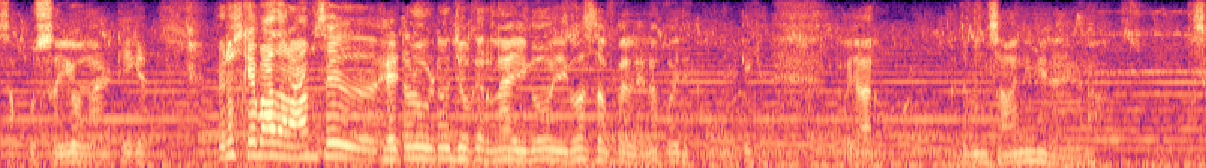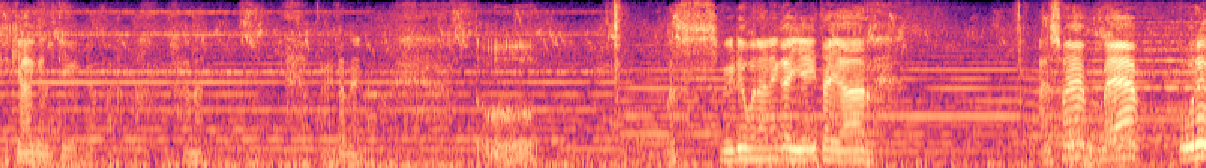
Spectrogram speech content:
सब कुछ सही हो जाए, ठीक है। फिर उसके बाद आराम से हेटर वेटर जो करना है ईगो ईगो सब कर लेना, कोई दिक्कत नहीं, ठीक है। तो यार, जब इंसान ही नहीं रहेगा ना, उसकी क्या गलती है क्या फ़ायदा, है ना? बेटर है ना तो बस वीडियो बनाने का यही था यार। ऐसे मैं पूरे,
